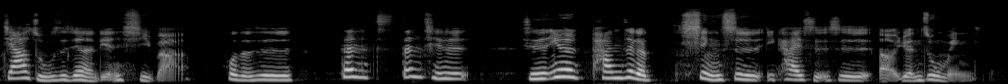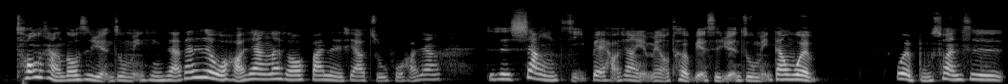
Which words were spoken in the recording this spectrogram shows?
家族之间的联系吧，或者是，但但是其实其实因为潘这个姓氏一开始是呃原住民，通常都是原住民姓氏啊。但是我好像那时候翻了一下族谱，好像就是上几辈好像也没有特别是原住民，但我也我也不算是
